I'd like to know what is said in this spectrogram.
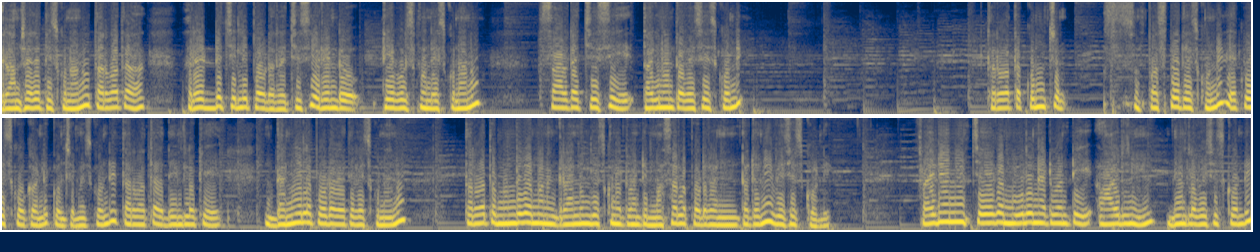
గ్రామ్స్ అయితే తీసుకున్నాను. తర్వాత రెడ్ చిల్లీ పౌడర్ వచ్చేసి రెండు టేబుల్ స్పూన్ వేసుకున్నాను. సాల్ట్ వచ్చేసి తగినంత వేసేసుకోండి. తర్వాత కొంచెం పసుపు అయితే వేసుకోండి. ఎక్కువ వేసుకోకండి కొంచెం వేసుకోండి. తర్వాత దీంట్లోకి ధనియాల పౌడర్ అయితే వేసుకున్నాను. తర్వాత ముందుగా మనం గ్రైండింగ్ చేసుకున్నటువంటి మసాలా పౌడర్ అంతటిని వేసేసుకోండి. ఫ్రైడ్ ఆనియన్స్ చేయగా మిగిలినటువంటి ఆయిల్ని దీంట్లో వేసేసుకోండి.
